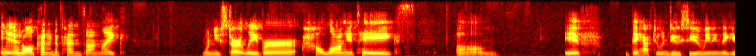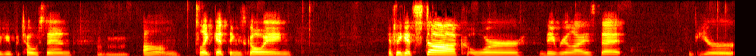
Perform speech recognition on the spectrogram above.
It, it all kind of depends on like when you start labor, how long it takes, um, if they have to induce you, meaning they give you pitocin, hmm um, to like get things going. If they get stuck or they realize that your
